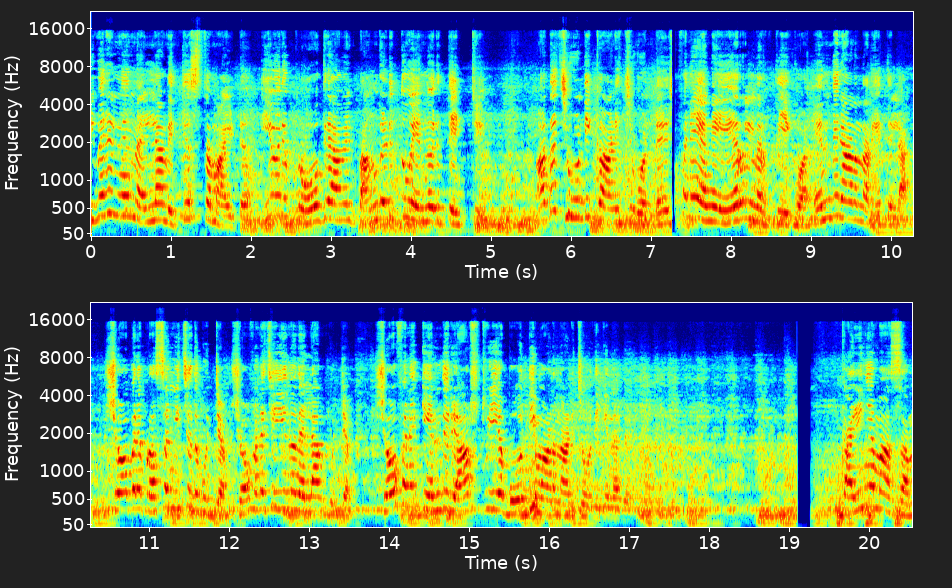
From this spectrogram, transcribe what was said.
ഇവരിൽ നിന്നെല്ലാം വ്യത്യസ്തമായിട്ട് ഈ ഒരു പ്രോഗ്രാമിൽ പങ്കെടുത്തു എന്നൊരു തെറ്റ് അത് ചൂണ്ടിക്കാണിച്ചുകൊണ്ട് ശോഭനെ അങ്ങ് ഏറിൽ നിർത്തിയേക്കുക എന്തിനാണെന്ന് അറിയത്തില്ല ശോഭന പ്രസംഗിച്ചത് കുറ്റം. ശോഭന ചെയ്യുന്നതെല്ലാം കുറ്റം. ശോഭനയ്ക്ക് എന്ത് രാഷ്ട്രീയ ബോധ്യമാണെന്നാണ് ചോദിക്കുന്നത്. കഴിഞ്ഞ മാസം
